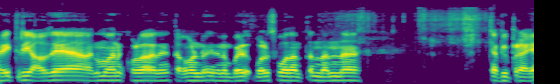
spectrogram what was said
ರೈತರು ಯಾವುದೇ ಅನುಮಾನಕ್ಕೊಳಗಾದ ತಗೊಂಡು ಇದನ್ನು ಬೆಳೆ, ಬಳಸ್ಬೋದಂತ ನನ್ನ ಅಭಿಪ್ರಾಯ.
